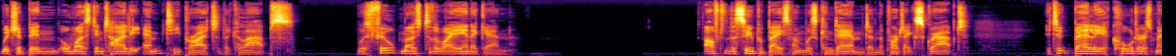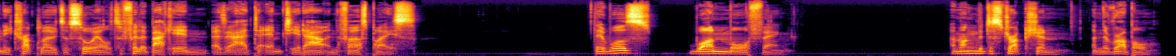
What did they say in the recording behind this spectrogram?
which had been almost entirely empty prior to the collapse, was filled most of the way in again. After the super basement was condemned and the project scrapped, it took barely a quarter as many truckloads of soil to fill it back in as it had to empty it out in the first place. There was one more thing. Among the destruction and the rubble,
